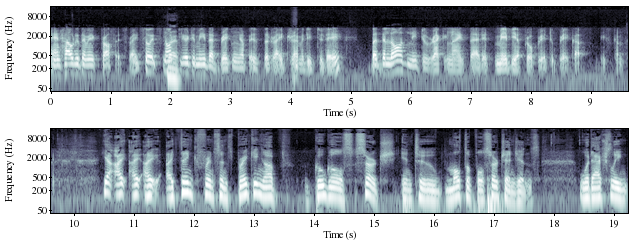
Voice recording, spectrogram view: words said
and how do they make profits, right? So it's not right. clear to me that breaking up is the right remedy today, but the laws need to recognize that it may be appropriate to break up these companies. Yeah, I, I, I think, for instance, breaking up Google's search into multiple search engines would actually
